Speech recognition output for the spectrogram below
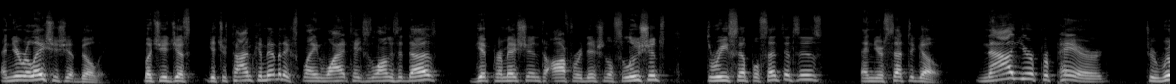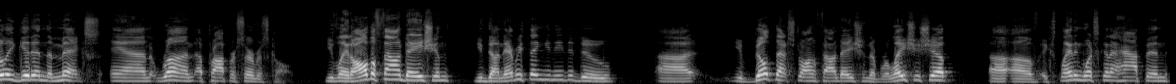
and your relationship building. But you just get your time commitment, explain why it takes as long as it does, get permission to offer additional solutions, three simple sentences, and you're set to go. Now you're prepared to really get in the mix and run a proper service call. You've laid all the foundation, you've done everything you need to do, uh, you've built that strong foundation of relationship, uh, of explaining what's going to happen,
